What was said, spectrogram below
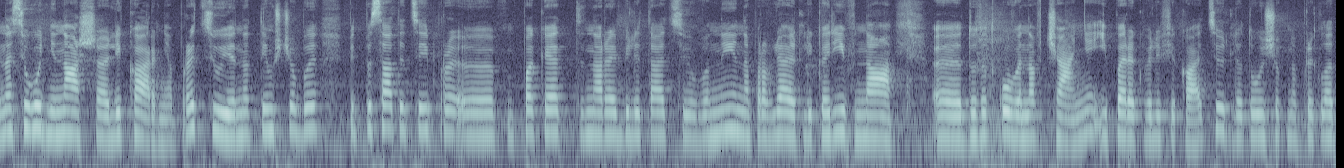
На сьогодні наша лікарня працює над тим, щоб підписати цей е, пакет на реабілітацію. Вони направляють лікарів на е, додаткове навчання і перекваліфікацію для того, щоб, наприклад,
